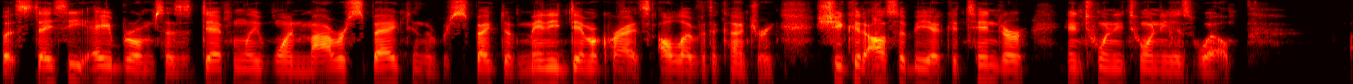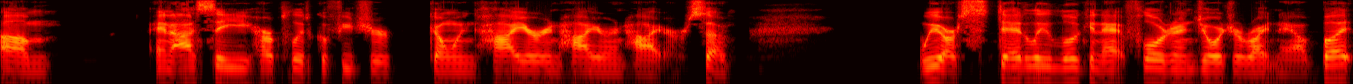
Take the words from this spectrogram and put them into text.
But Stacey Abrams has definitely won my respect and the respect of many Democrats all over the country. She could also be a contender in 2020 as well. Um, and I see her political future going higher and higher and higher. So we are steadily looking at Florida and Georgia right now. But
